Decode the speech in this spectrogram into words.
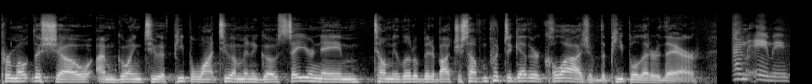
promote the show. I'm going to, if people want to, I'm going to go say your name, tell me a little bit about yourself, and put together a collage of the people that are there. I'm Amy.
